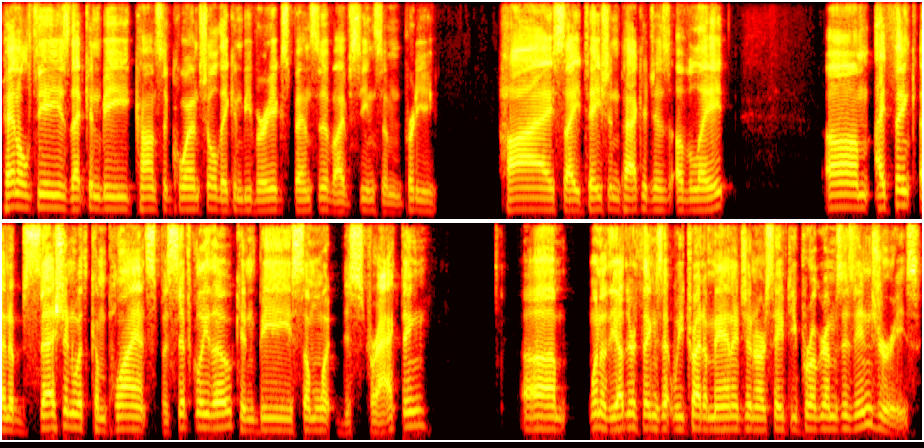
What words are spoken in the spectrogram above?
penalties that can be consequential. They can be very expensive. I've seen some pretty high citation packages of late. Um, I think an obsession with compliance specifically, though, can be somewhat distracting. Um, one of the other things that we try to manage in our safety programs is injuries.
